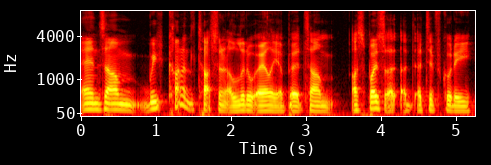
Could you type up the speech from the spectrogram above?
And um we kind of touched on it a little earlier, but um I suppose a, a difficulty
